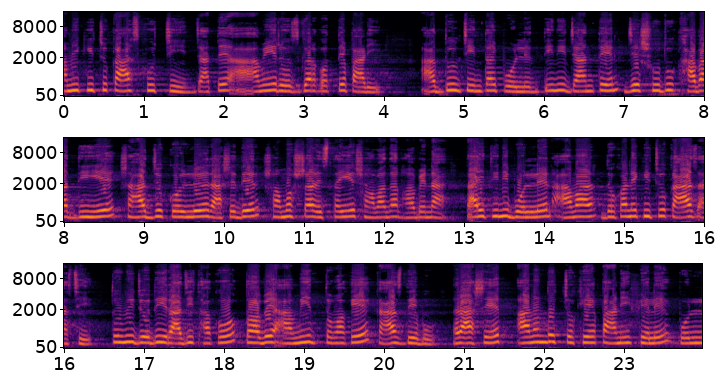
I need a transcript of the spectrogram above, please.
আমি কিছু কাজ খুঁজছি যাতে আমি রোজগার করতে পারি। আব্দুল চিন্তায় পড়লেন। তিনি জানতেন যে শুধু খাবার দিয়ে সাহায্য করলে রাশেদের সমস্যার স্থায়ী সমাধান হবে না। তাই তিনি বললেন, আমার দোকানে কিছু কাজ আছে। তুমি যদি রাজি থাকো, তবে আমি তোমাকে কাজ দেব। রাশেদ আনন্দের চোখে পানি ফেলে বলল,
